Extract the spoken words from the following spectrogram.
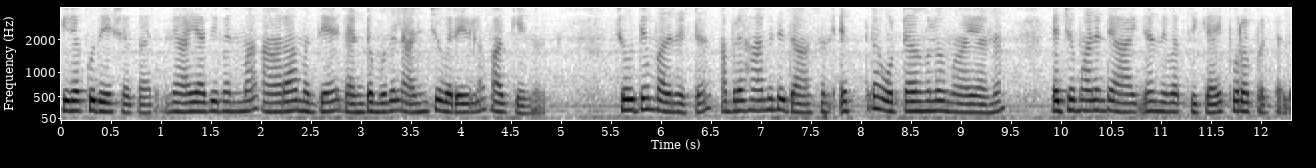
കിഴക്കുദേശക്കാരും. ന്യായാധിപന്മാർ ആറാം അധ്യായം രണ്ട് മുതൽ അഞ്ച് വരെയുള്ള വാക്യങ്ങൾ. ചോദ്യം പതിനെട്ട്. അബ്രഹാമിന്റെ ദാസൻ എത്ര ഒട്ടകങ്ങളുമായാണ് യജമാനന്റെ ആജ്ഞ നിവർത്തിക്കായി പുറപ്പെട്ടത്?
